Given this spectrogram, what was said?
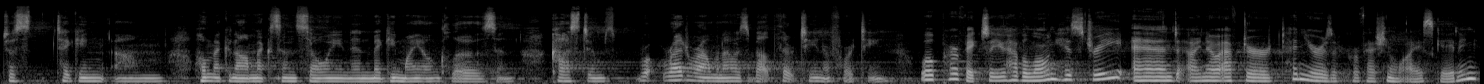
just taking um, home economics and sewing and making my own clothes and costumes r- right around when I was about 13 or 14. Well, perfect. So you have a long history, and I know after 10 years of professional ice skating,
